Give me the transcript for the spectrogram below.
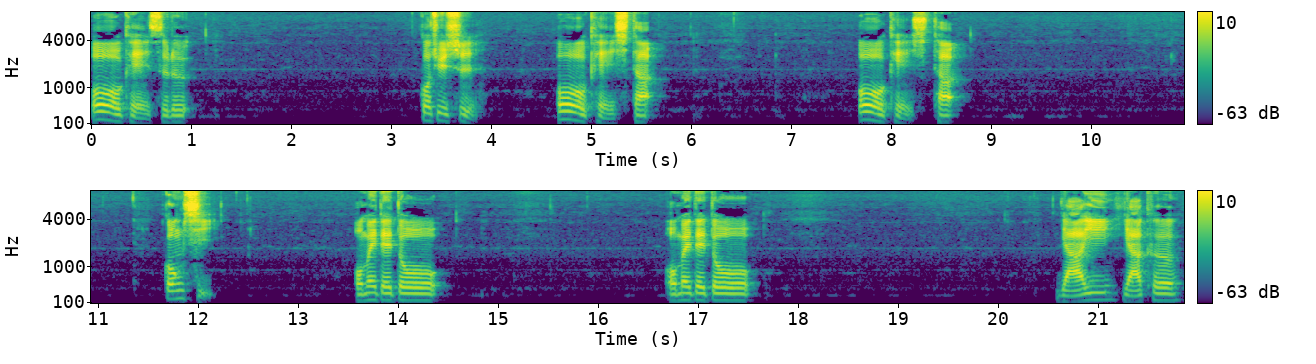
OK する、过去式、OK した、OK した、恭喜、おめでとう、おめでとう。牙医，牙科。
